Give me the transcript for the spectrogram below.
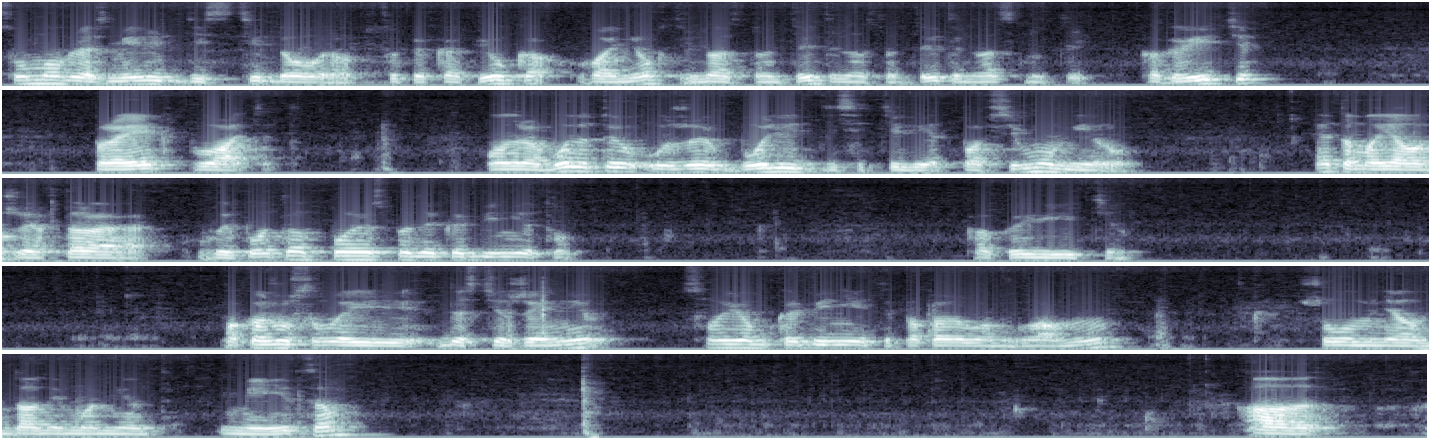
Сумма в размере 10 долларов. Суперкопилка Ванек 1303, 1303, 1303. Как видите, проект платит. Он работает уже более 10 лет по всему миру. Это моя уже вторая выплата по СПД кабинету. Как вы видите. Покажу свои достижения в своем кабинете. Покажу вам главную, что у меня в данный момент имеется. А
